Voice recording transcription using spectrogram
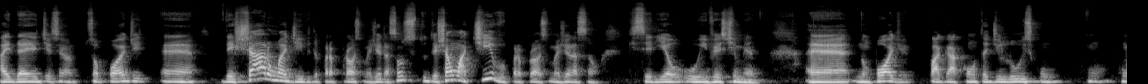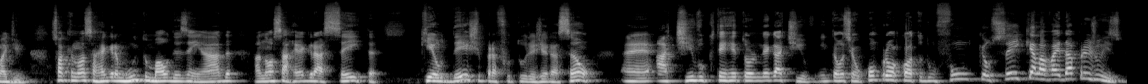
A ideia de assim, ó, só pode é, deixar uma dívida para a próxima geração se tu deixar um ativo para a próxima geração, que seria o, o investimento. É, não pode pagar a conta de luz com, com, com a dívida. Só que a nossa regra é muito mal desenhada, a nossa regra aceita que eu deixe para a futura geração é, ativo que tem retorno negativo. Então, assim, eu compro uma cota de um fundo que eu sei que ela vai dar prejuízo.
